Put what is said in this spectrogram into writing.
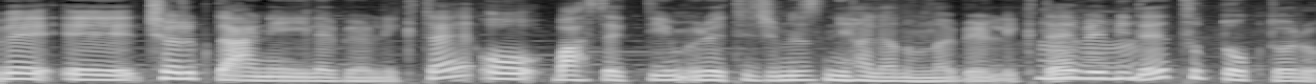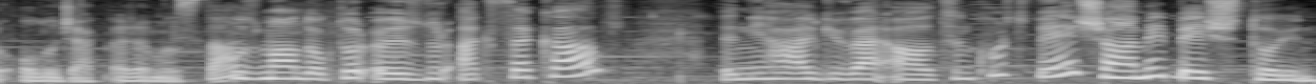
Ve e, Çarık Derneği ile birlikte o bahsettiğim üreticimiz Nihal Hanım'la birlikte ve bir de tıp doktoru olacak aramızda. Uzman doktor Öznur Aksakal, Nihal Güven Altınkurt ve Şamil Beştoy'un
